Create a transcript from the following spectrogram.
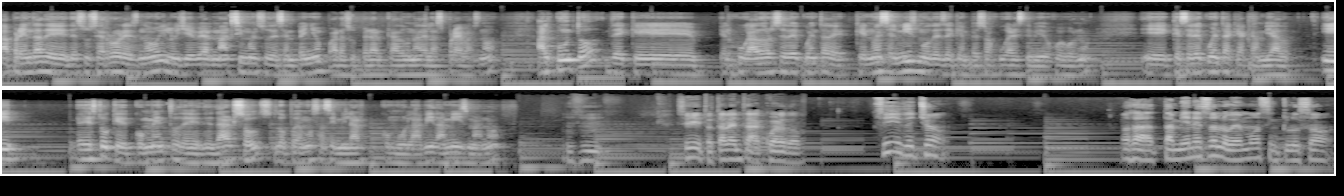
aprenda de, sus errores, ¿no? Y lo lleve al máximo en su desempeño para superar cada una de las pruebas, ¿no? Al punto de que el jugador se dé cuenta de que no es el mismo desde que empezó a jugar este videojuego, ¿no? Eh, que se dé cuenta que ha cambiado. Y esto que comento de, Dark Souls lo podemos asimilar como la vida misma, ¿no? Sí, totalmente de acuerdo. Sí, de hecho, o sea, también eso lo vemos incluso,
